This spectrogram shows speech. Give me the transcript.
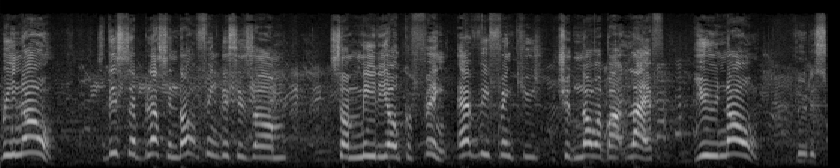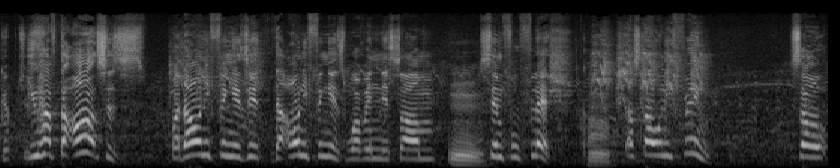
we know. So this is a blessing. Don't think this is um some mediocre thing. Everything you should know about life, you know. Through the scriptures. You have the answers. But the only thing is it the only thing is we're in this um sinful flesh. Calm. That's the only thing. So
